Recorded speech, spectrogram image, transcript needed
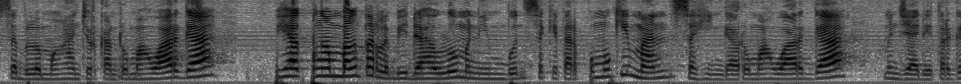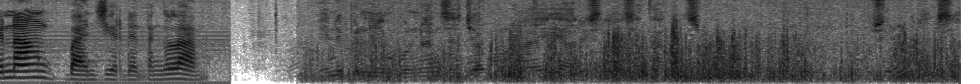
Sebelum menghancurkan rumah warga, pihak pengembang terlebih dahulu menimbun sekitar pemukiman sehingga rumah warga menjadi tergenang banjir dan tenggelam. Ini penimbunan sejak mulai hari Selasa tanggal 10 pengusuran paksa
